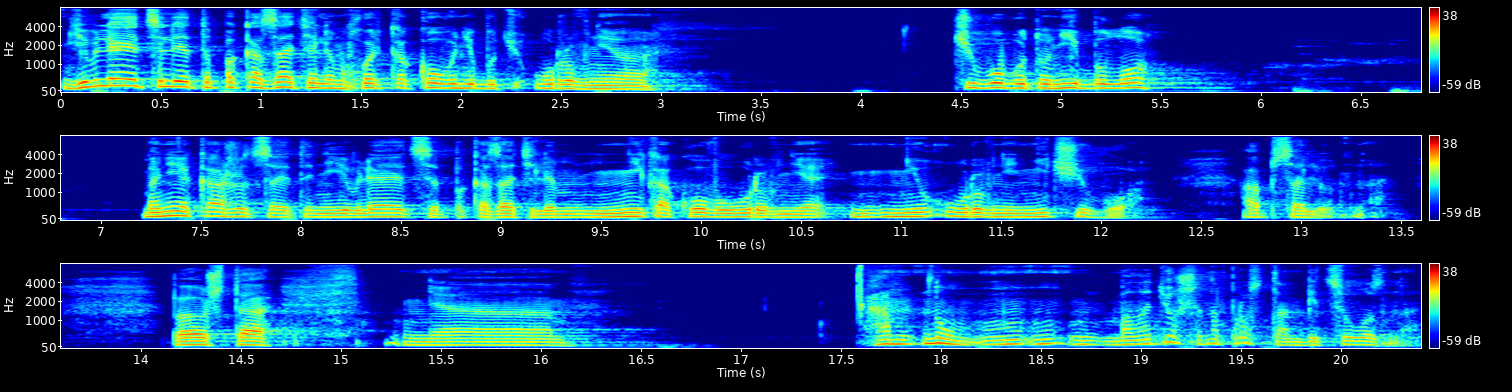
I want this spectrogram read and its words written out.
является ли это показателем хоть какого-нибудь уровня чего бы то ни было? Мне кажется, это не является показателем никакого уровня, ни уровня ничего. Абсолютно. Потому что э, ну, молодежь, она просто амбициозна.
